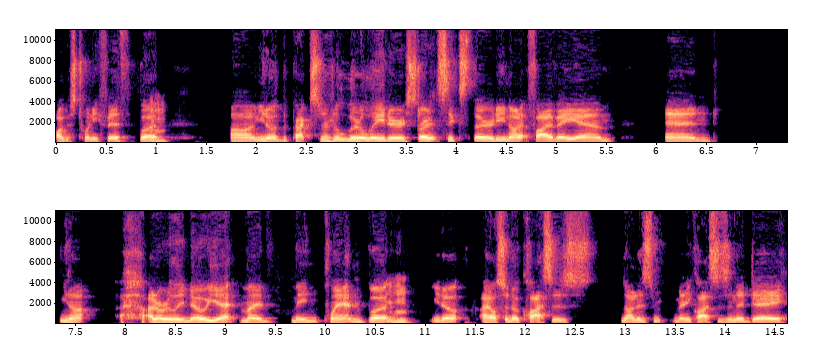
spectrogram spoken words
august 25th but mm-hmm. uh, you know the practice are a little later start at 6.30 not at 5 a.m and you know i don't really know yet my main plan but mm-hmm. you know i also know classes not as many classes in a day.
